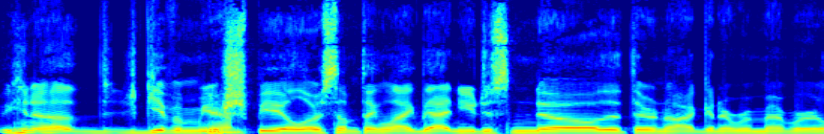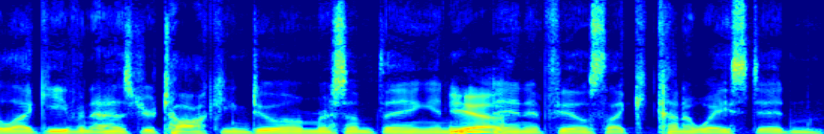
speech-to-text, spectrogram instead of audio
you know, give them your Yeah. spiel or something like that. And you just know that they're not going to remember, like, even as you're talking to them or something. And, Yeah. and it feels like kind of wasted. And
